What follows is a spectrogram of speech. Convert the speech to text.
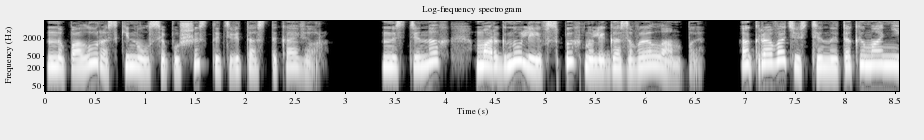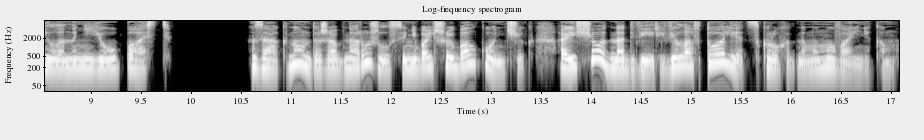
На полу раскинулся пушистый цветастый ковер. На стенах моргнули и вспыхнули газовые лампы, а кровать у стены так и манила на нее упасть. За окном даже обнаружился небольшой балкончик, а еще одна дверь вела в туалет с крохотным умывальником.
